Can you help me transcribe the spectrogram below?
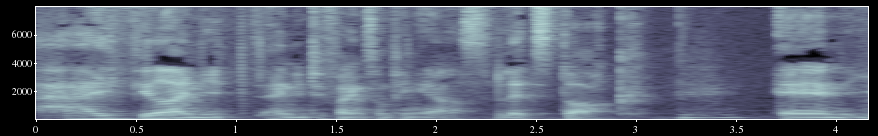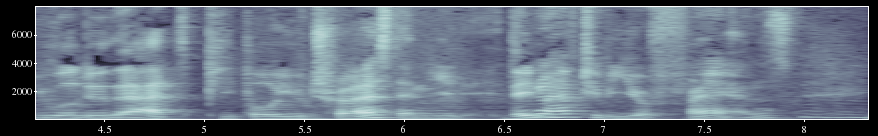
i feel i need i need to find something else let's talk Mm-hmm. And you will do that. People you trust, and you, they don't have to be your friends. Mm-hmm.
